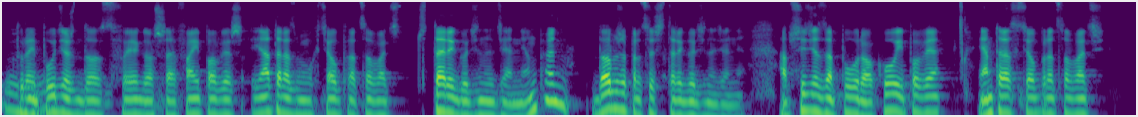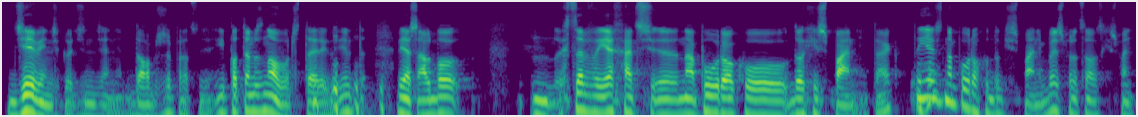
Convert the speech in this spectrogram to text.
w której Mhm. pójdziesz do swojego szefa i powiesz, ja teraz bym chciał pracować 4 godziny dziennie. On powie, dobrze, pracujesz 4 godziny dziennie. A przyjdzie za pół roku i powie, ja bym teraz chciał pracować 9 godzin dziennie. Dobrze, pracuję. I potem znowu 4 godziny. Wiesz, albo mm, chcę wyjechać e, na pół roku do Hiszpanii, tak? Ty Mhm. jedź na pół roku do Hiszpanii, będziesz pracował w Hiszpanii.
